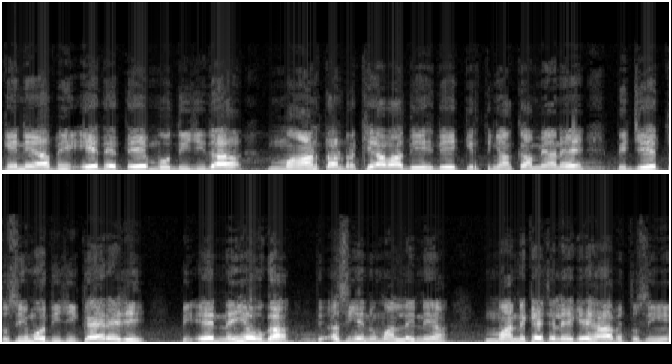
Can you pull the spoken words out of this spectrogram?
ਕਹਿੰਦੇ ਆ ਵੀ ਇਹਦੇ ਤੇ ਮੋਦੀ ਜੀ ਦਾ ਮਾਣ ਤਾਣ ਰੱਖਿਆ ਵਾ ਦੇਸ਼ ਦੇ ਕਿਰਤੀਆਂ ਕਾਮਿਆਂ ਨੇ, ਵੀ ਜੇ ਤੁਸੀਂ ਮੋਦੀ ਜੀ ਕਹਿ ਰਹੇ ਜੇ ਵੀ ਇਹ ਨਹੀਂ ਹੋਊਗਾ, ਤੇ ਅਸੀਂ ਇਹਨੂੰ ਮੰਨ ਲੈਨੇ ਆ। ਮੰਨ ਕੇ ਚਲੇ ਗਏ ਹਾਂ ਵੀ ਤੁਸੀਂ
